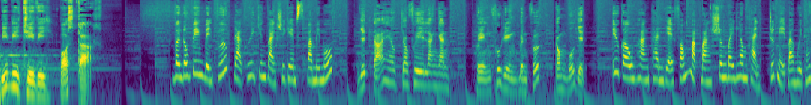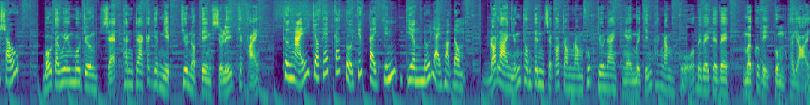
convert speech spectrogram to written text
BBTV Postcard Vận động viên Bình Phước đạt huy chương vàng SEA Games 31 Dịch tả heo châu Phi lan nhanh, huyện Phú Riềng, Bình Phước công bố dịch. Yêu cầu hoàn thành giải phóng mặt bằng sân bay Long Thành trước ngày 30 tháng 6 Bộ Tài nguyên Môi trường sẽ thanh tra các doanh nghiệp chưa nộp tiền xử lý chất thải. Thượng Hải cho phép các tổ chức tài chính dần nối lại hoạt động Đó là những thông tin sẽ có trong 5 phút trưa nay ngày 19 tháng 5 của BBTV. Mời quý vị cùng theo dõi.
